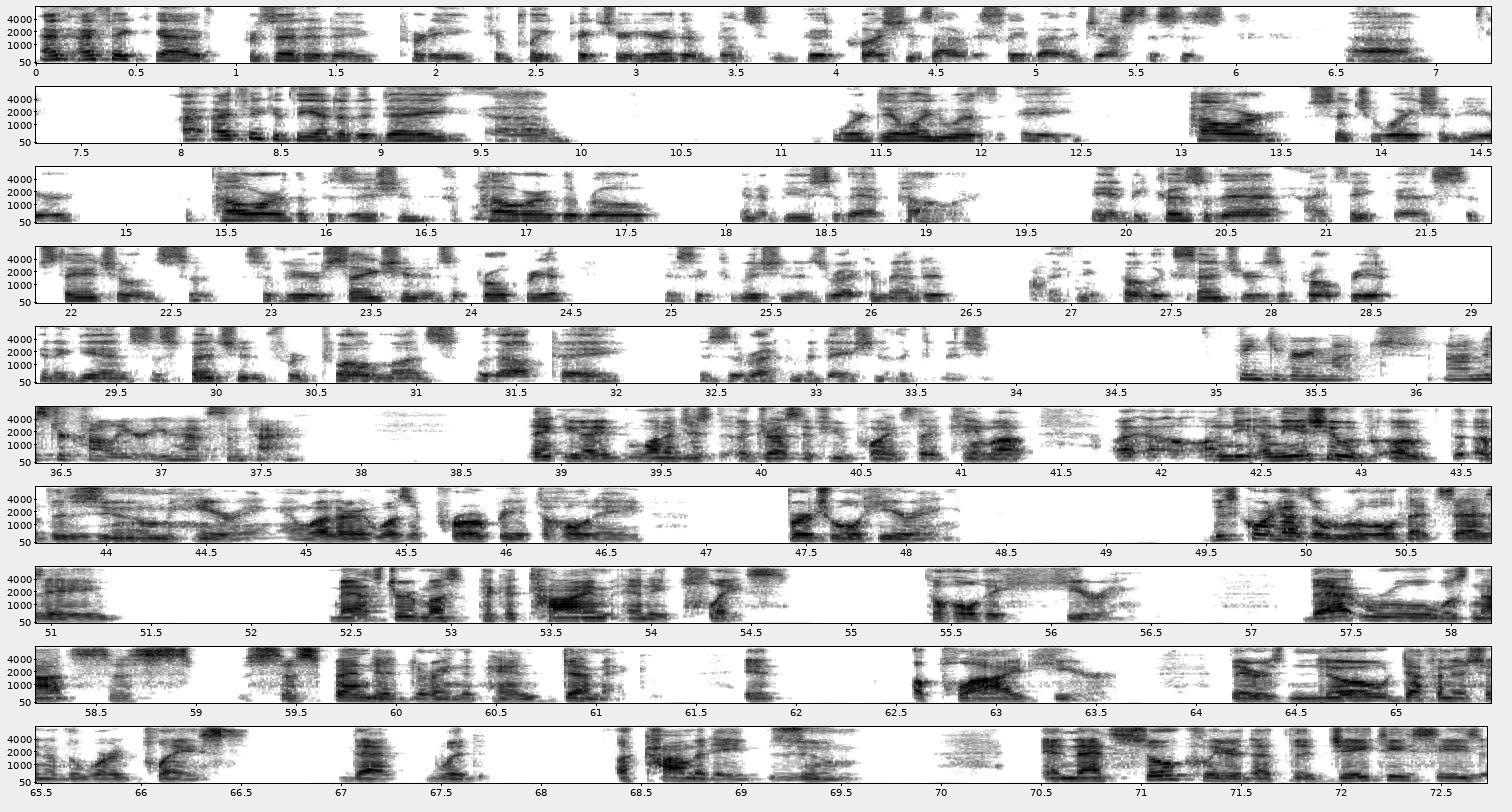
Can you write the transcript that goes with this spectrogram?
I, I think I've presented a pretty complete picture here. There have been some good questions, obviously, by the justices. Um, I, I, think at the end of the day, um, we're dealing with a power situation here, a power of the position, a power of the robe, and abuse of that power. And because of that, I think a substantial and se severe sanction is appropriate, as the commission has recommended. I think public censure is appropriate. And again, suspension for 12 months without pay is the recommendation of the commission. Thank you very much. Uh, Mr. Collier, you have some time. Thank you. I want to just address a few points that came up. Uh, uh, on the on the issue of, of the, of the Zoom hearing and whether it was appropriate to hold a virtual hearing, this court has a rule that says a master must pick a time and a place to hold a hearing. That rule was not sus suspended during the pandemic. It applied here. There is no definition of the word place that would accommodate Zoom. And that's so clear that the JTC's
